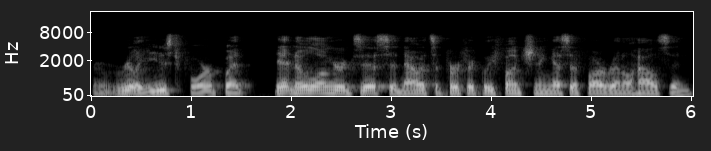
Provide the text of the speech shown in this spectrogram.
really used for. But it no longer exists, and now it's a perfectly functioning SFR rental house and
